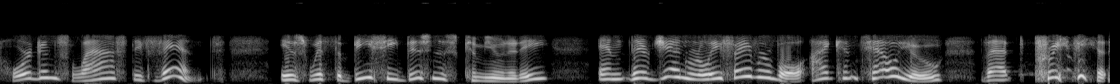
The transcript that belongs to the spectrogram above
Horgan's last event is with the BC business community, and they're generally favorable. I can tell you that previous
